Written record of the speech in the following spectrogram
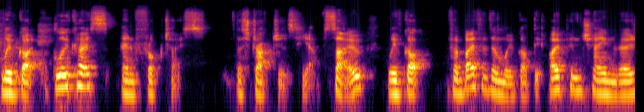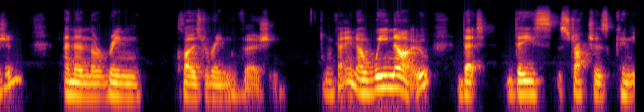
we've got glucose and fructose, the structures here. So we've got, for both of them, we've got the open chain version and then the ring, closed ring version. Okay, now we know that these structures can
